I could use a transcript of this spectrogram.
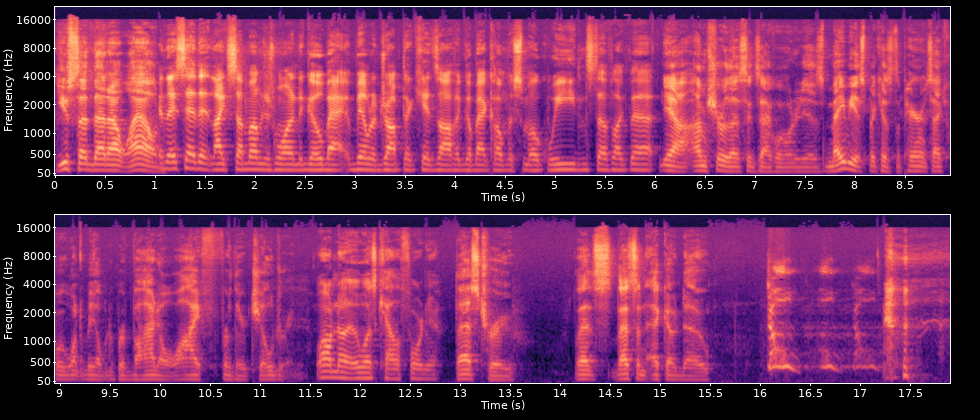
You said that out loud. And they said that like some of them just wanted to go back, be able to drop their kids off and go back home and smoke weed and stuff like that. yeah, I'm sure that's exactly what it is. Maybe it's because the parents actually want to be able to provide a life for their children. Well, no, it was California. That's true. That's that's an echo doe.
